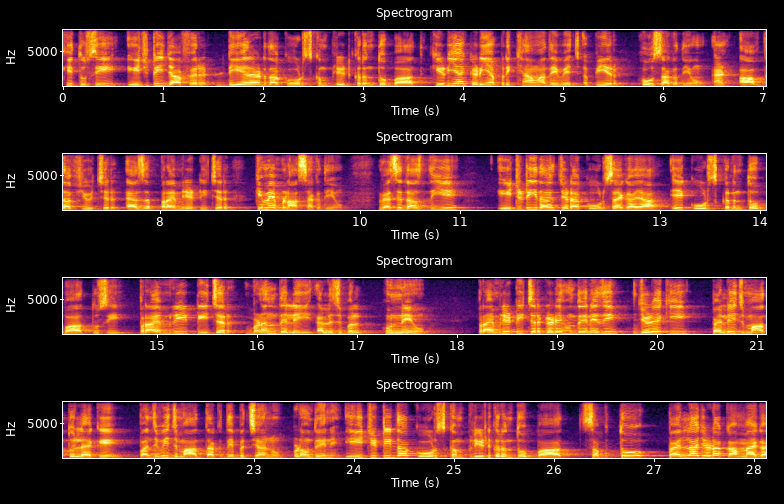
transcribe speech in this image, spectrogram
ਕਿ ਤੁਸੀਂ ਈਟੀਟੀ ਜਾਂ ਫਿਰ ਡੀਐਲਐਡ ਦਾ ਕੋਰਸ ਕੰਪਲੀਟ ਕਰਨ ਤੋਂ ਬਾਅਦ ਕਿਹੜੀਆਂ-ਕਿਹੜੀਆਂ ਪ੍ਰੀਖਿਆਵਾਂ ਦੇ ਵਿੱਚ ਅਪੀਅਰ ਹੋ ਸਕਦੇ ਹੋ ਐਂਡ ਆਫ ਦਾ future as a primary teacher ਕਿਵੇਂ ਬਣਾ ਸਕਦੇ ਹੋ? ਵੈਸੇ ਦੱਸ ਦਈਏ ਈਟੀਟੀ ਦਾ ਜਿਹੜਾ ਕੋਰਸ ਹੈਗਾ ਆ, ਇਹ ਕੋਰਸ ਕਰਨ ਤੋਂ ਬਾਅਦ ਤੁਸੀਂ ਪ੍ਰਾਇਮਰੀ ਟੀਚਰ ਬਣਨ ਦੇ ਲਈ ਐਲੀਜੀਬਲ ਹੁੰਨੇ ਹੋ। ਪ੍ਰਾਇਮਰੀ ਟੀਚਰ ਕਿਹੜੇ ਹੁੰਦੇ ਨੇ ਜੀ? ਜਿਹੜੇ ਕਿ ਪਹਿਲੀ ਜਮਾਤ ਤੋਂ ਲੈ ਕੇ ਪੰਜਵੀਂ ਜਮਾਤ ਤੱਕ ਦੇ ਬੱਚਿਆਂ ਨੂੰ ਪੜ੍ਹਾਉਂਦੇ ਨੇ। ਈਟੀਟੀ ਦਾ ਕੋਰਸ ਕੰਪਲੀਟ ਕਰਨ ਤੋਂ ਬਾਅਦ ਸਭ ਤੋਂ ਪਹਿਲਾ ਜਿਹੜਾ ਕੰਮ ਹੈਗਾ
